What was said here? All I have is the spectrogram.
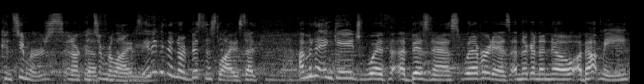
consumers in our consumer Definitely. lives, and even in our business lives, that I'm going to engage with a business, whatever it is, and they're going to know about me,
